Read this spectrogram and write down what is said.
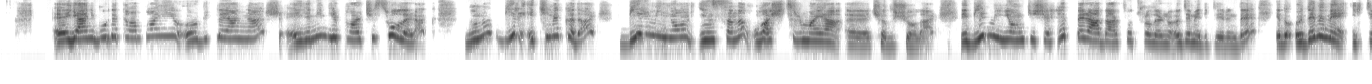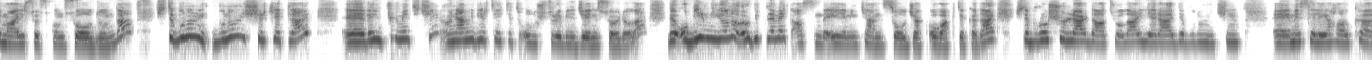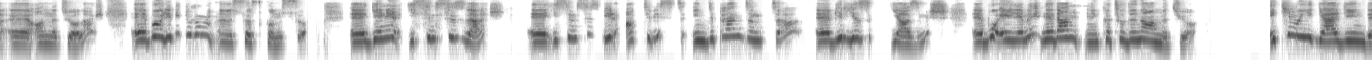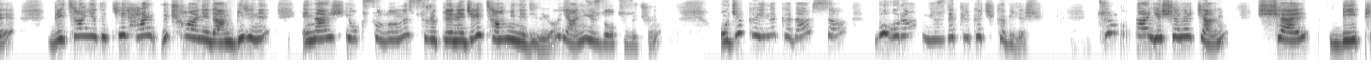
E, yani burada kampanyayı örgütleyenler eylemin bir parçası olarak bunu 1 Ekim'e kadar 1 milyon insana ulaştırmaya e, çalışıyorlar. Ve 1 milyon kişi hep beraber faturalarını ödemediklerinde ya da ödememe ihtimali söz konusu olduğunda işte bunun bunun şirketler e, ve hükümet için önemli bir tehdit oluşturabileceğini söylüyorlar. Ve o 1 milyonu örgütlemek aslında eylemin kendisi olacak o vakte kadar. İşte broşürler dağıtıyorlar, yerelde bunun için e, meseleyi halka e, anlatıyorlar. E, böyle bir durum e, söz konusu. E, gene isimsizler, e, isimsiz bir aktivist Independent'ta e, bir yazı yazmış. E, bu eyleme neden katıldığını anlatıyor. Ekim ayı geldiğinde Britanya'daki her üç haneden birinin enerji yoksulluğuna sürükleneceği tahmin ediliyor. Yani yüzde otuz üçün. Ocak ayına kadarsa bu oran yüzde kırka çıkabilir. Tüm bunlar yaşanırken Shell, BP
